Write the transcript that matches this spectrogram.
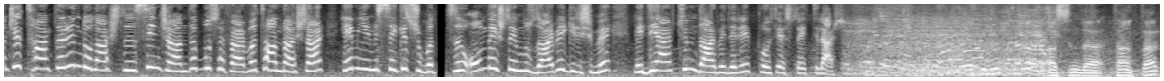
önce tankların dolaştığı Sincan'da bu sefer vatandaşlar hem 28 Şubat'ı 15 Temmuz darbe girişimi ve diğer tüm darbeleri protesto ettiler. aslında tanklar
